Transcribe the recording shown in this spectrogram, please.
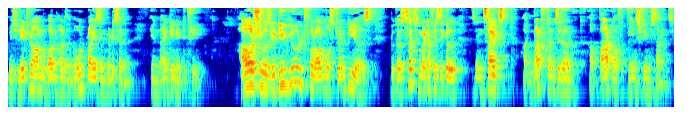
which later on won her the Nobel Prize in Medicine in 1983. However, she was ridiculed for almost 20 years because such metaphysical insights are not considered a part of mainstream science.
